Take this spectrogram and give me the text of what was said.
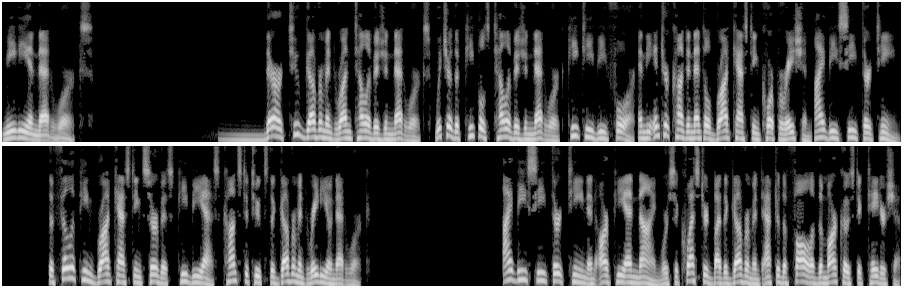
Media networks There are two government-run television networks, which are the People's Television Network PTV4 and the Intercontinental Broadcasting Corporation IBC 13. The Philippine Broadcasting Service PBS constitutes the government radio network. IBC-13 and RPN-9 were sequestered by the government after the fall of the Marcos dictatorship.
